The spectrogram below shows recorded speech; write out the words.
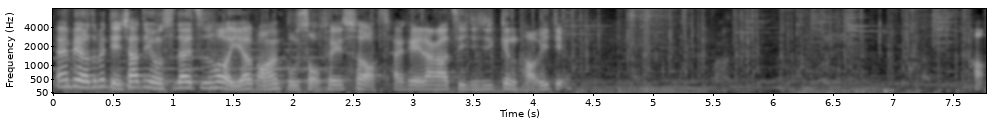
NBL 这边点下帝王时代之后，也要赶快补手推车哦，才可以让他自己经济更好一点。好，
